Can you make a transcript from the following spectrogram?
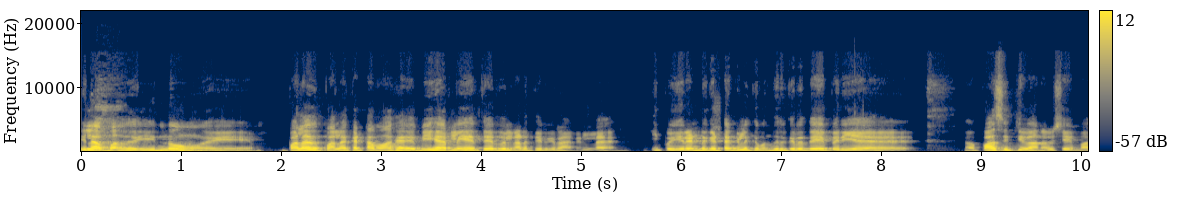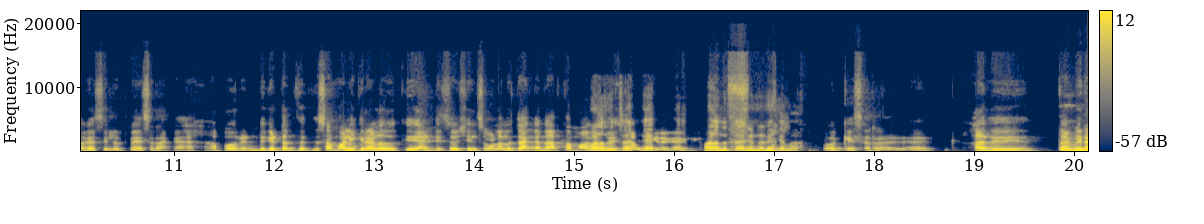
இல்ல இன்னும் பல பல கட்டமாக பீகார்லயே தேர்தல் நடத்தி இருக்கிறாங்கல்ல இப்ப இரண்டு கட்டங்களுக்கு வந்திருக்கிறதே பெரிய பாசிட்டிவான விஷயமாக சிலர் பேசுறாங்க. அப்போ ரெண்டு கட்டத்துக்கு சமாளிக்கிற அளவுக்கு ஆன்டி சோசியல்ஸ் வளர்ந்துட்டாங்கன்னு. அப்படிங்கிறக்காக வளர்ந்துட்டாங்கன்னு நினைக்கலாம். ஓகே சார். அது தவிர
